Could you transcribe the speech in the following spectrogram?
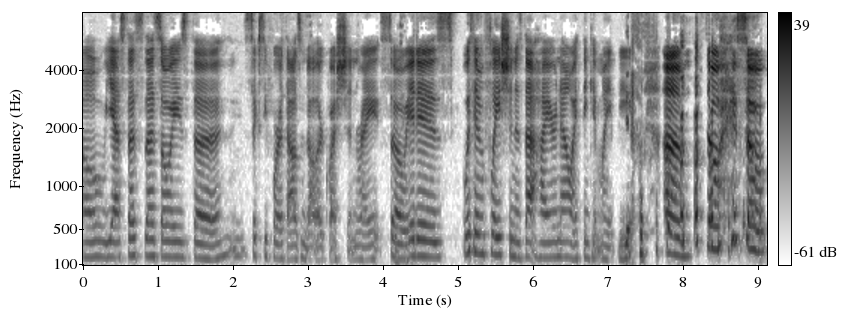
Oh yes, that's that's always the sixty-four thousand dollar question, right? So it is with inflation. Is that higher now? I think it might be. Yeah. um, so so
